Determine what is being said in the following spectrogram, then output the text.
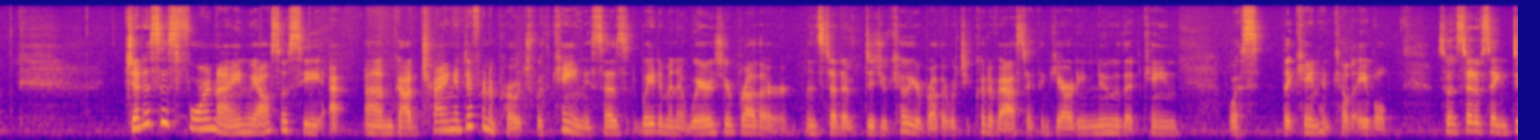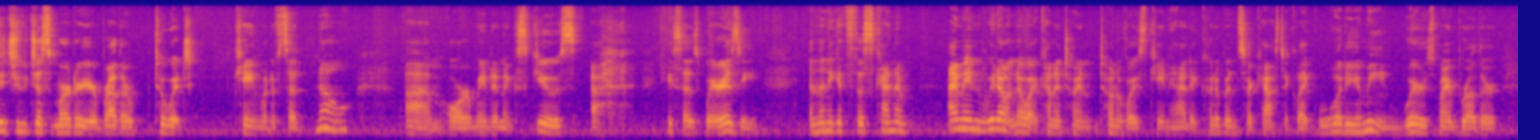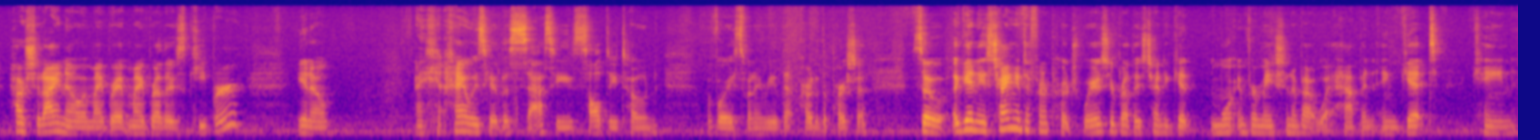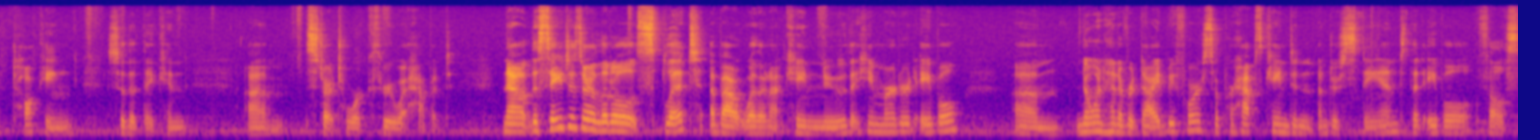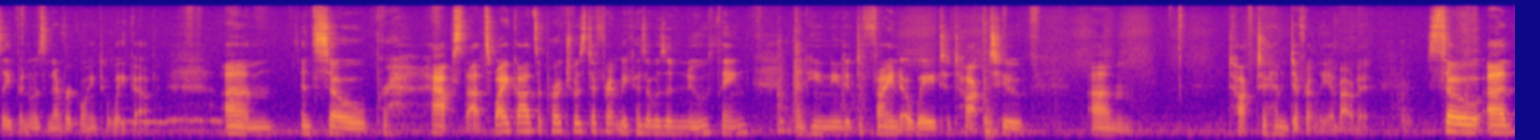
Genesis 4 9, we also see um, God trying a different approach with Cain. He says, Wait a minute, where's your brother? Instead of, Did you kill your brother? Which he could have asked. I think he already knew that Cain was that Cain had killed Abel. So instead of saying, Did you just murder your brother? to which Cain would have said no, um, or made an excuse, uh, he says, Where is he? And then he gets this kind of I mean, we don't know what kind of tone, tone of voice Cain had. It could have been sarcastic, like, What do you mean? Where's my brother? How should I know? Am I my brother's keeper? You know, I, I always hear this sassy, salty tone of voice when I read that part of the Parsha. So, again, he's trying a different approach. Where's your brother? He's trying to get more information about what happened and get Cain talking so that they can um, start to work through what happened. Now, the sages are a little split about whether or not Cain knew that he murdered Abel. Um, no one had ever died before, so perhaps Cain didn't understand that Abel fell asleep and was never going to wake up. Um, and so perhaps that's why God's approach was different because it was a new thing and he needed to find a way to talk to um, talk to him differently about it. So, uh,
